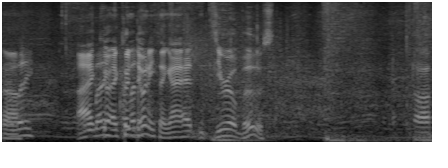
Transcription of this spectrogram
Oh. buddy. I, Anybody? cou- I couldn't do anything. I had zero boost. Oh,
